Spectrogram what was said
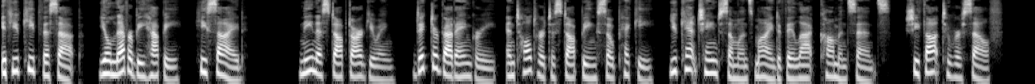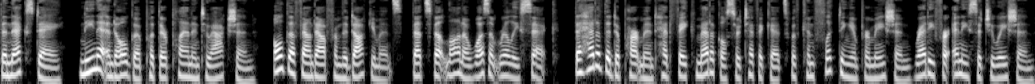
If you keep this up, you'll never be happy, he sighed. Nina stopped arguing. Victor got angry and told her to stop being so picky. You can't change someone's mind if they lack common sense, she thought to herself. The next day, Nina and Olga put their plan into action. Olga found out from the documents that Svetlana wasn't really sick. The head of the department had fake medical certificates with conflicting information ready for any situation.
